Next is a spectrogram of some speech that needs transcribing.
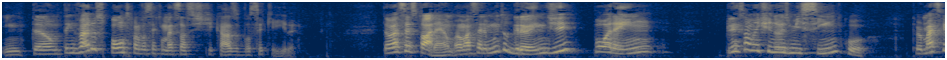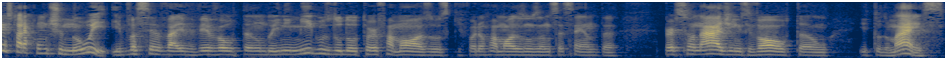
Então, tem vários pontos para você começar a assistir caso você queira. Então, essa história é uma série muito grande, porém, principalmente em 2005, por mais que a história continue e você vai ver voltando inimigos do Doutor famosos, que foram famosos nos anos 60, personagens voltam e tudo mais,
